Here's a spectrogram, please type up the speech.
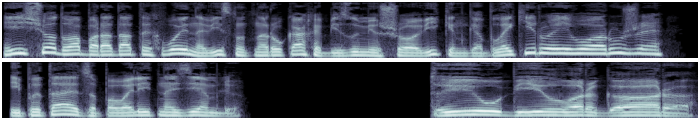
И еще два бородатых воина виснут на руках обезумевшего викинга, блокируя его оружие, и пытаются повалить на землю. «Ты убил Варгара!»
